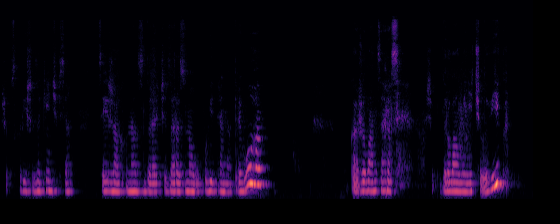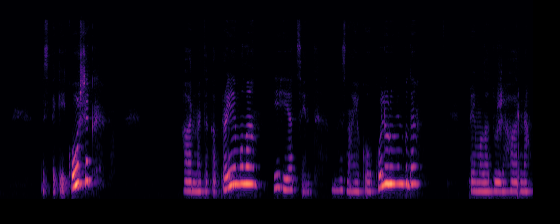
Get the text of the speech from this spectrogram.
щоб скоріше закінчився цей жах. У нас, до речі, зараз знову повітряна тривога. Покажу вам зараз, що подарував мені чоловік. Ось такий кошик. Гарна така примула і гіацинт. Не знаю, якого кольору він буде. Примула дуже гарна.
